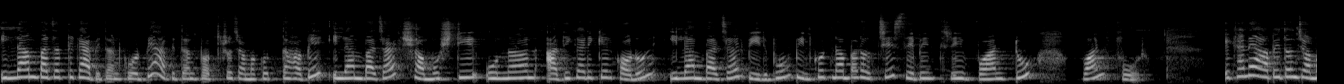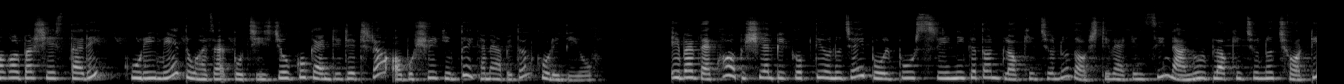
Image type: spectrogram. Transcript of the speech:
ইলাম বাজার থেকে আবেদন করবে, আবেদনপত্র জমা করতে হবে। ইলাম বাজার সমষ্টি উন্নয়ন আধিকারিকের করণ ইলাম বাজার বীরভূম পিনকোড নাম্বার হচ্ছে seven three one two one four এখানে আবেদন জমা করবার শেষ তারিখ কুড়ি মে দু হাজার পঁচিশ যোগ্য ক্যান্ডিডেটরা অবশ্যই কিন্তু এখানে আবেদন করে দিও। এবার দেখো অফিসিয়াল বিজ্ঞপ্তি অনুযায়ী বোলপুর শ্রীনিকেতন ব্লকের জন্য দশটি ভ্যাকেন্সি নানুর ব্লকের জন্য ছটি,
